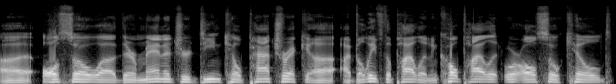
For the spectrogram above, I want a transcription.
Uh, also, uh, their manager, Dean Kilpatrick, uh, I believe the pilot and co pilot were also killed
